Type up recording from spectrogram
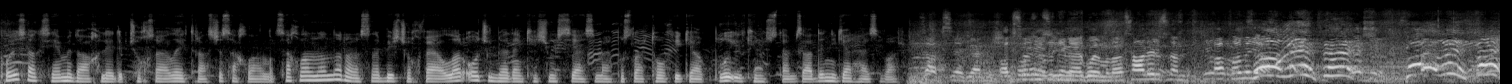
Polis aksiyaya müdaxilə edib çoxsaylı etirazçı saxlanılıb. Saxlanılanlar arasında bir çox fəallar, o cümlədən keçmiş siyasi məhbuslar Tofiq Yaqublu, İlkin Rüstəmzadə, Nigar Həzi var. Aksiya gəlmiş. Sözümüzü deməyə qoymurlar. Salih Rüstəm. Salih bəy! Salih bəy!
